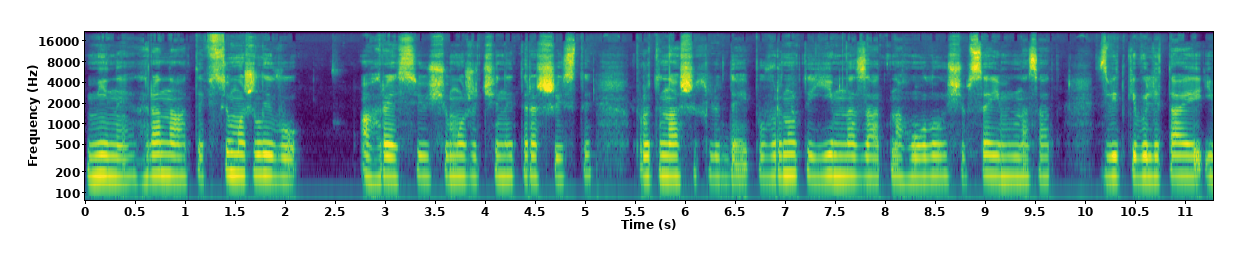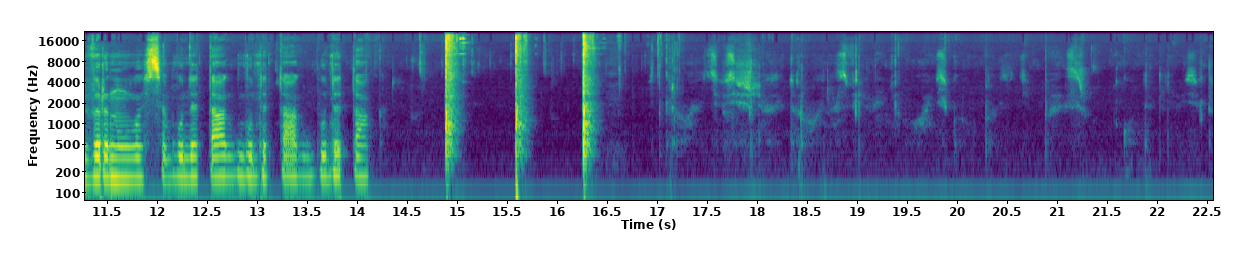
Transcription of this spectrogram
міни, гранати, всю можливу агресію, що можуть чинити рашисти проти наших людей, повернути їм назад на голову, щоб все їм назад звідки вилітає і вернулося. Буде так, буде так, буде так. Відкриваються всі шляхи дороги на звільнення Луганської області без шкоди для.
